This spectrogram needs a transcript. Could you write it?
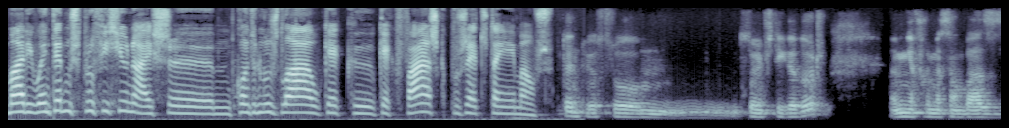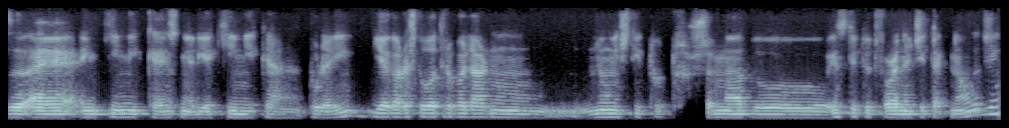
Mário, em termos profissionais, uh, conte-nos lá o que, é que, o que é que faz, que projetos tem em mãos. Portanto, eu sou, sou investigador, a minha formação base é em Química, Engenharia Química, por aí, e agora estou a trabalhar num, num instituto chamado Institute for Energy Technology.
